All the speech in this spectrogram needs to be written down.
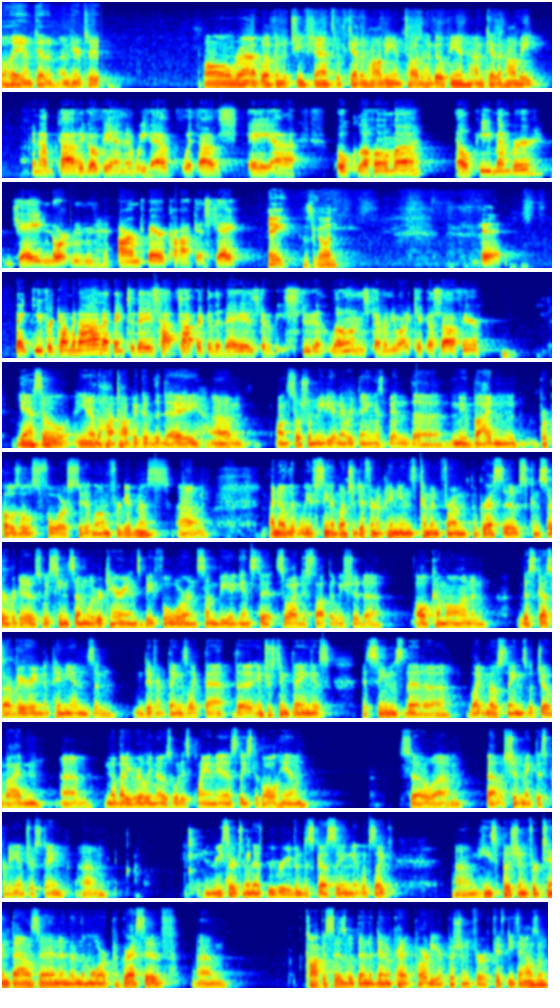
Oh, hey, I'm Kevin. I'm here too. All right. Welcome to Chief Chats with Kevin Hobby and Todd Hagopian. I'm Kevin Hobby. And I'm Todd Hagopian, and we have with us a uh, Oklahoma LP member, Jay Norton, Armed Bear Caucus. Jay? Hey, how's it going? Good. Thank you for coming on. I think today's hot topic of the day is going to be student loans. Kevin, you want to kick us off here? Yeah, so you know the hot topic of the day um, on social media and everything has been the new Biden proposals for student loan forgiveness. Um, I know that we've seen a bunch of different opinions coming from progressives, conservatives. We've seen some libertarians be for and some be against it. So I just thought that we should uh, all come on and discuss our varying opinions and different things like that. The interesting thing is, it seems that, uh, like most things with Joe Biden, um, nobody really knows what his plan is, least of all him. So um, that should make this pretty interesting. Um, in researching this, we were even discussing. It looks like um, he's pushing for ten thousand, and then the more progressive um, caucuses within the Democratic Party are pushing for fifty thousand.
